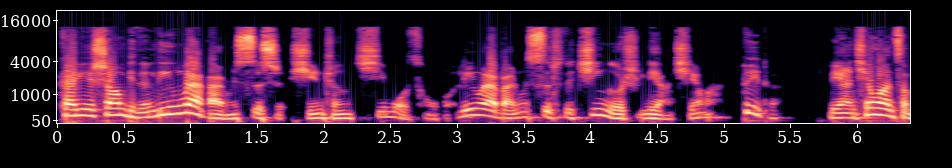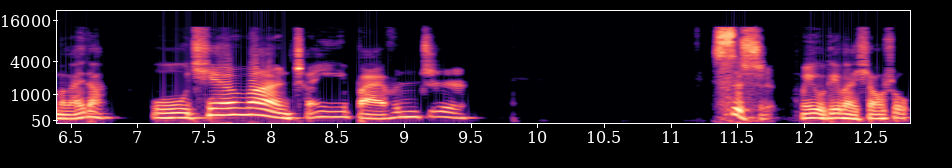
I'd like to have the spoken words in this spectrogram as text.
该批商品的另外百分之四十形成期末存货，另外百分之四十的金额是两千万。对的，两千万怎么来的？五千万乘以百分之四十，没有对外销售，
